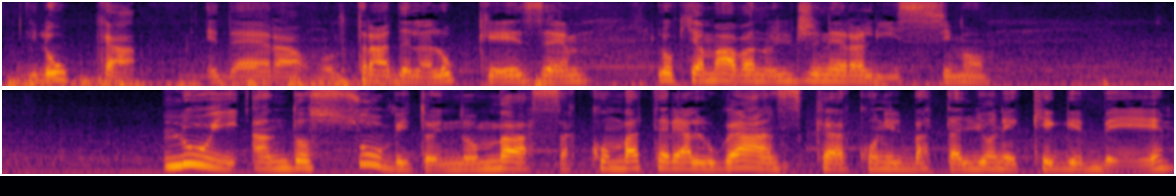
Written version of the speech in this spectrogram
di Lucca ed era un ultra della Lucchese, lo chiamavano il generalissimo. Lui andò subito in Donbass a combattere a Lugansk con il battaglione KGB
